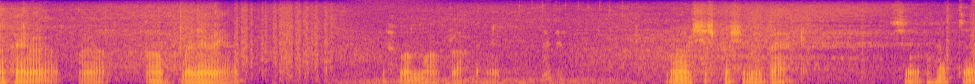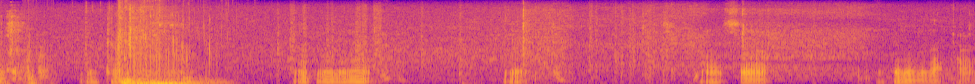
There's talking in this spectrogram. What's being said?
Okay, we're up, we're up. Oh, we're nearly out. Just one more block, I think. No, it's just pushing me back. So I have to look up this. Open it out. Yeah. Let's uh, get over that part.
